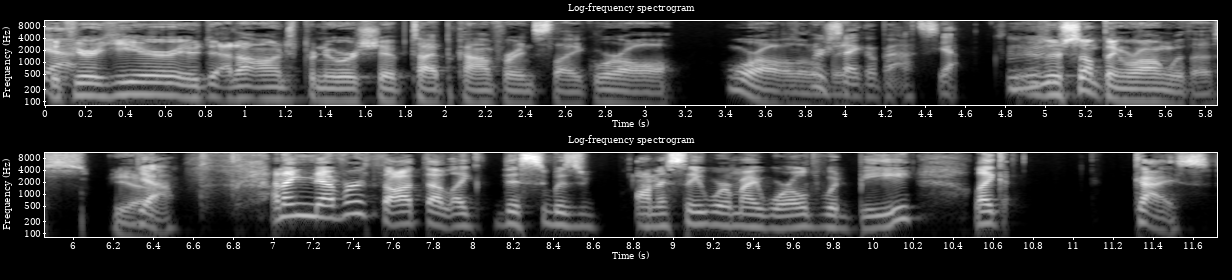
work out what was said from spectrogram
Yeah. if you're here at an entrepreneurship type conference, like we're all we're all a little We're bit. psychopaths, yeah. Mhm. There's something wrong with us. Yeah. Yeah. And I never thought that like this was honestly where my world would be. Like, guys,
